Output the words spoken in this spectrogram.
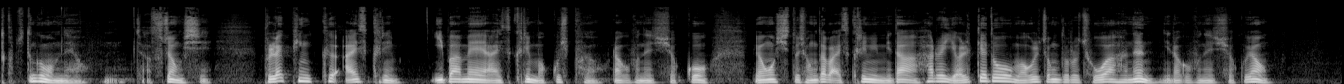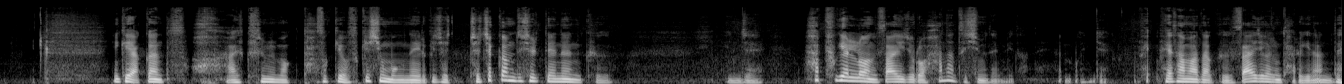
갑자기 뜬금없네요. 음, 자, 수정씨. 블랙핑크 아이스크림. 이 밤에 아이스크림 먹고 싶어요. 라고 보내주셨고, 명호 씨도 정답 아이스크림입니다. 하루에 10개도 먹을 정도로 좋아하는 이라고 보내주셨고요. 이렇게 약간, 아, 아이스크림을 막 다섯 개, 여섯 개씩 먹네. 이렇게 제, 죄책감 드실 때는 그, 이제, 하프 갤런 사이즈로 하나 드시면 됩니다. 네. 뭐, 이제, 회, 회사마다 그 사이즈가 좀 다르긴 한데,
